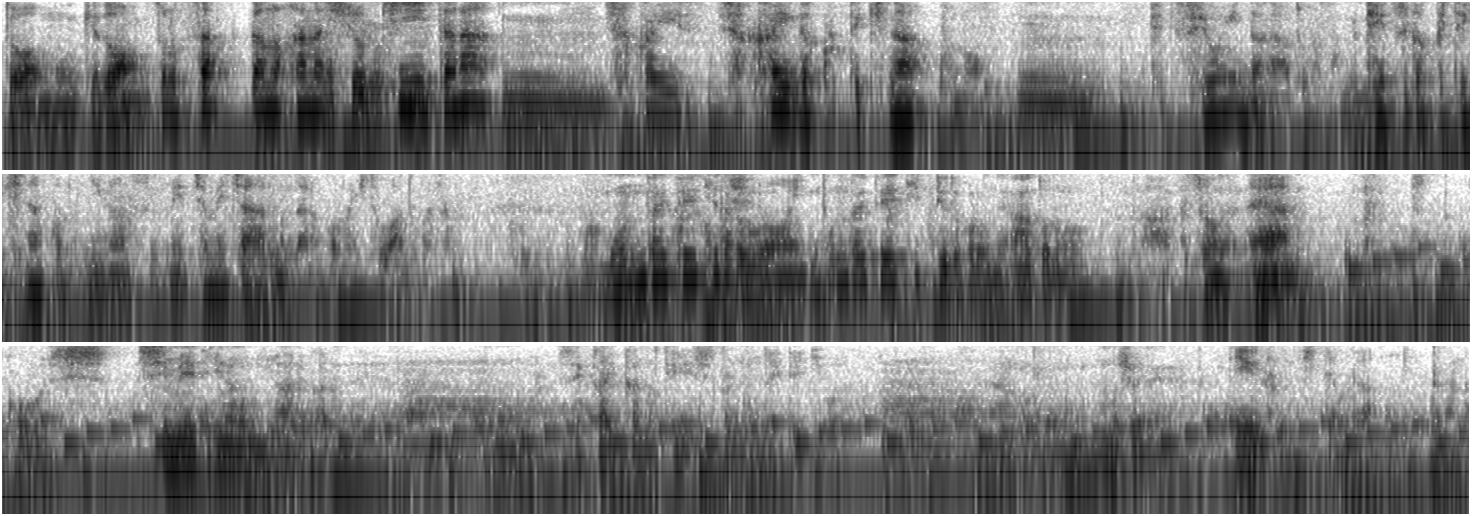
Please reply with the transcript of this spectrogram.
とは思うけど、うん。その作家の話を聞いたら、うん。社会社会学的なこのうん強いんだなとかさ、うん。哲学的なこのニュアンスめちゃめちゃあるんだなこの人はとかさ。まあ、問題提起だろう問題提起っていうところねアートの、あそうだね、うん。こうし使命的なものにあるからね、うん、世界観の提示と問題提起は、うん、面白いね、っていうふうにして俺は思ったかな。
